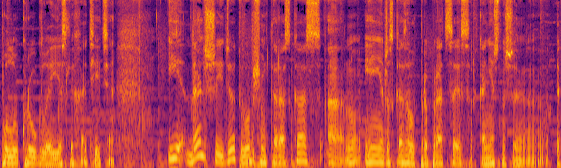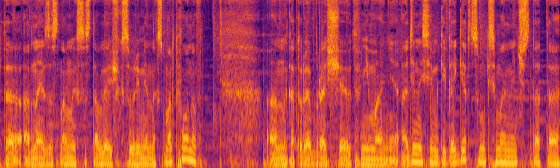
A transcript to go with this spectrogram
полукруглая, если хотите. И дальше идет, в общем-то, рассказ... А, ну, я не рассказал про процессор. Конечно же, это одна из основных составляющих современных смартфонов, а, на которые обращают внимание. 1,7 ГГц максимальная частота.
